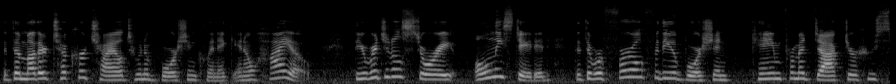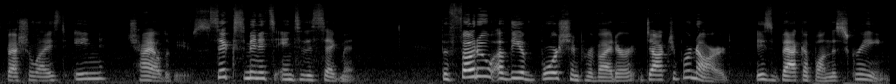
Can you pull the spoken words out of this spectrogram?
that the mother took her child to an abortion clinic in Ohio. The original story only stated that the referral for the abortion came from a doctor who specialized in child abuse. Six minutes into the segment, the photo of the abortion provider, Dr. Bernard, is back up on the screen.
